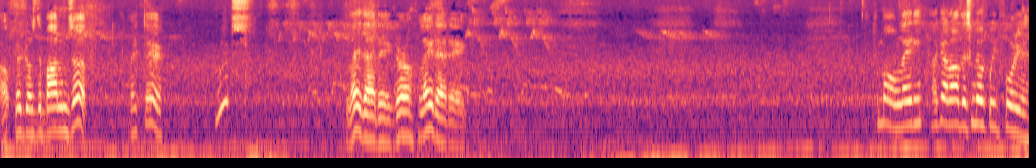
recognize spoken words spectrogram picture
Oh, there goes the bottoms up. Right there. Whoops. Lay that egg, girl. Lay that egg. Come on, lady. I got all this milkweed for you.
